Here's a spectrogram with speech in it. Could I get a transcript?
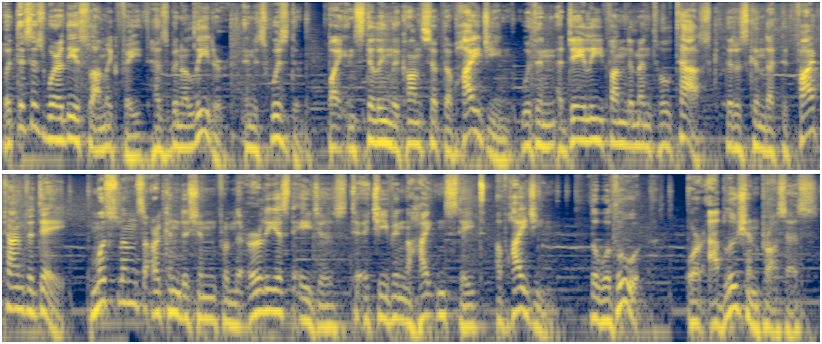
But this is where the Islamic faith has been a leader in its wisdom by instilling the concept of hygiene within a daily fundamental task that is conducted five times a day. Muslims are conditioned from the earliest ages to achieving a heightened state of hygiene. The wudu, or ablution process,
